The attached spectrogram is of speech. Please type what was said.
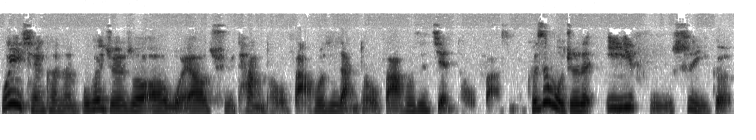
我以前可能不会觉得说，哦，我要去烫头发，或是染头发，或是剪头发什么。可是我觉得衣服是一个。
